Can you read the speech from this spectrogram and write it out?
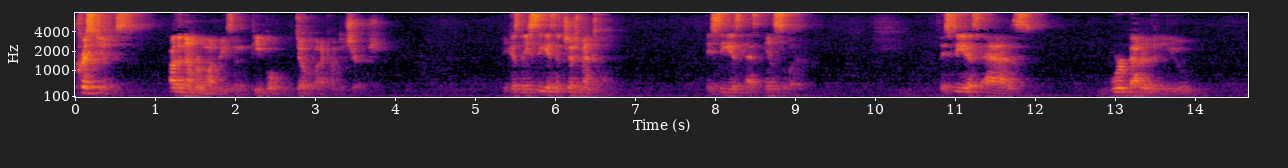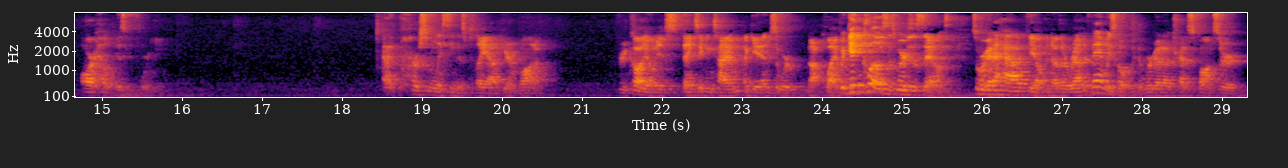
Christians are the number one reason people don't want to come to church. Because they see us as judgmental. They see us as insular. They see us as we're better than you. Our help isn't for you. I've personally seen this play out here in Bonham. If you recall, you know, it's Thanksgiving time again, so we're not quite, but getting close, as weird as it sounds. So we're going to have, you know, another round of families, hopefully, that we're going to try to sponsor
